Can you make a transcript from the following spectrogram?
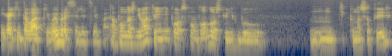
и какие-то ватки выбросили, типа. Там, по-моему, даже не ватки, они по-моему, в ладошке у них был, типа, на шатырь.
